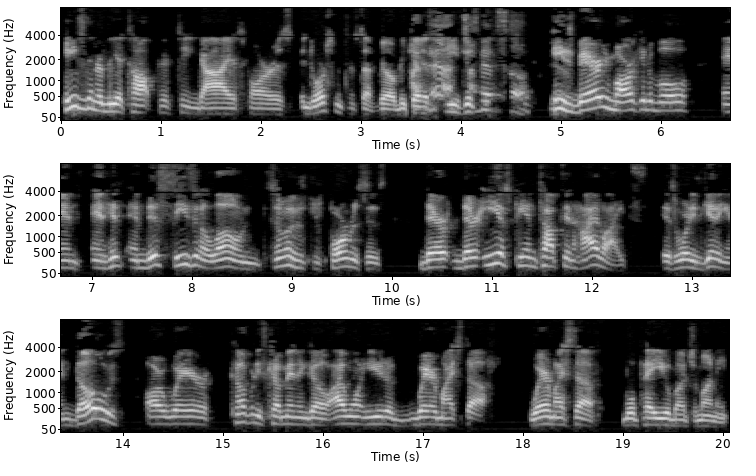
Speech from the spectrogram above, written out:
he's going to be a top 15 guy as far as endorsements and stuff go because he's just so. yeah. he's very marketable and and his and this season alone, some of his performances, their their ESPN top 10 highlights is what he's getting, and those are where companies come in and go, I want you to wear my stuff, wear my stuff. We'll pay you a bunch of money,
